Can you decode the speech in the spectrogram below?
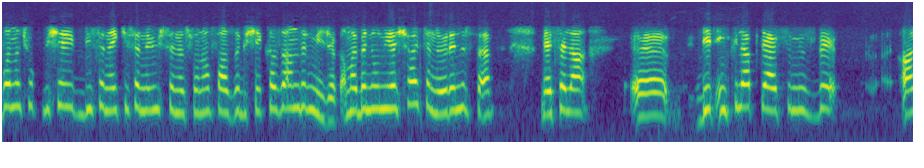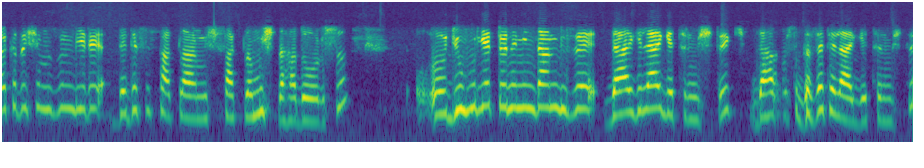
bana çok bir şey bir sene iki sene üç sene sonra fazla bir şey kazandırmayacak. Ama ben onu yaşarken öğrenirsem mesela bir inkılap dersimizde arkadaşımızın biri dedesi saklarmış saklamış daha doğrusu Cumhuriyet döneminden bize dergiler getirmiştik. Daha doğrusu gazeteler getirmişti.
